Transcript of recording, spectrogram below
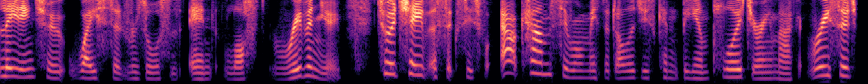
leading to wasted resources and lost revenue. To achieve a successful outcome, several methodologies can be employed during market research.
